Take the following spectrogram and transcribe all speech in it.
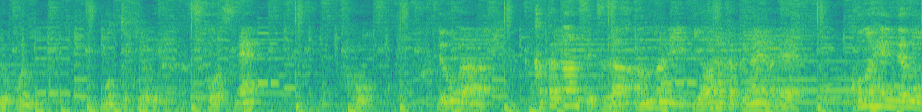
横にもっと広げていきます。こうですね。こう。で僕は肩関節があんまり柔らかくないのでこの辺でもうグ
